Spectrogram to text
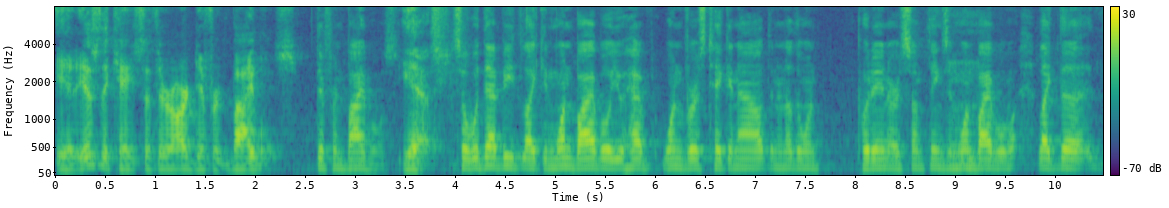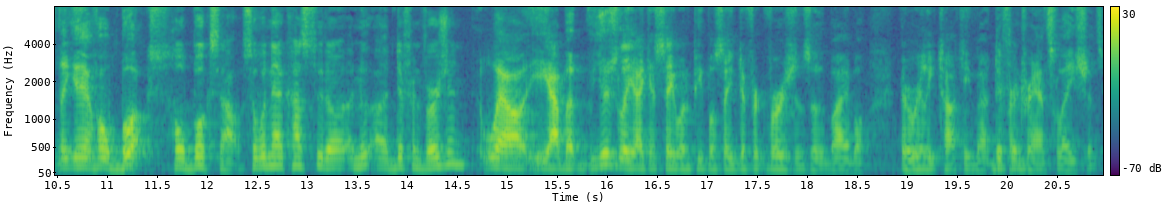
it is the case that there are different Bibles. Different Bibles. Yes. So would that be like in one Bible you have one verse taken out and another one put in, or some things in one Mm. Bible, like the Like you have whole books. whole books out? So wouldn't that constitute a, a, new, a different version? Well, yeah, but usually I can say when people say different versions of the Bible, they're really talking about different, Different- translations.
